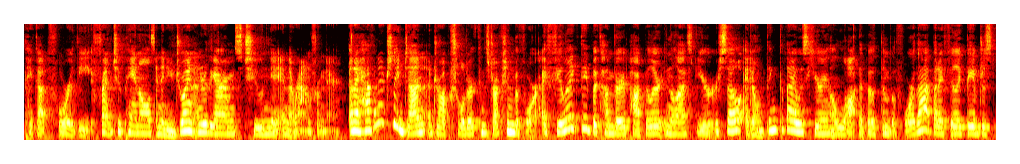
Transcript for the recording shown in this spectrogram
pick up for the front two panels and then you join under the arms to knit in the round from there. And I haven't actually done a drop shoulder construction before. I feel like they've become very popular in the last year or so. I don't think that I was hearing a lot about them before that, but I feel like they've just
